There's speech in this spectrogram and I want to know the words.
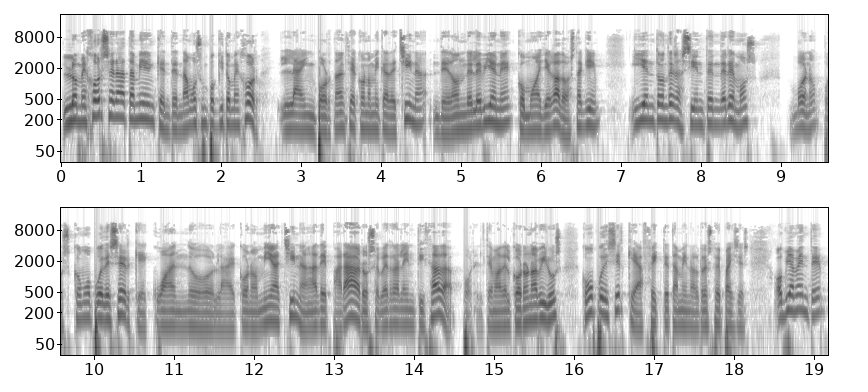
Lo mejor será también que entendamos un poquito mejor la importancia económica de China, de dónde le viene, cómo ha llegado hasta aquí, y entonces así entenderemos bueno, pues cómo puede ser que cuando la economía china ha de parar o se ve ralentizada por el tema del coronavirus, cómo puede ser que afecte también al resto de países. Obviamente,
